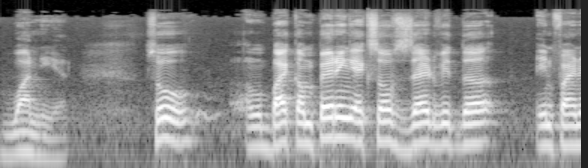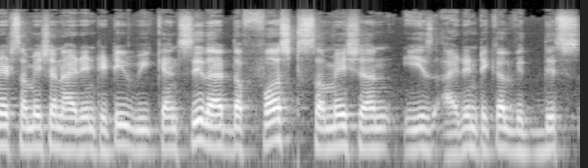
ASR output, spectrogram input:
1 here. So, uh, by comparing x of z with the infinite summation identity we can see that the first summation is identical with this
